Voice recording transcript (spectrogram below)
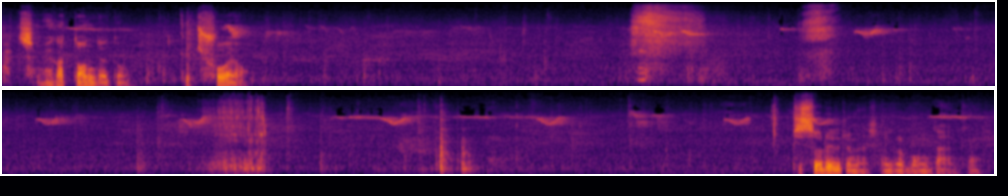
아침 해가 떴는데도 꽤 추워요. 빗소리 들으면서 이걸 먹는다는 게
